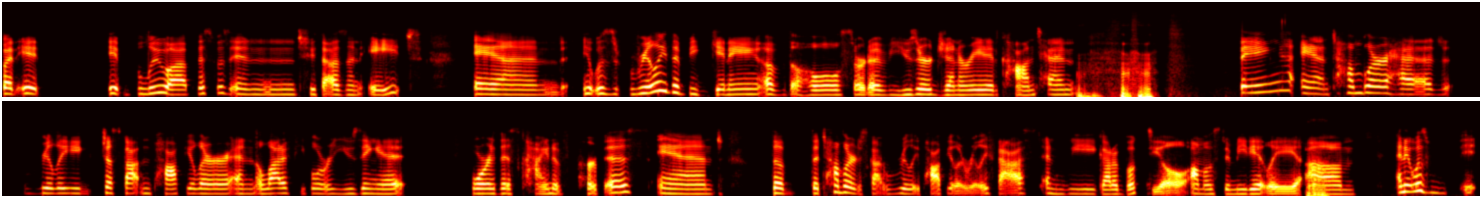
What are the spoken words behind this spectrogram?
but it it blew up. This was in 2008, and it was really the beginning of the whole sort of user generated content thing. And Tumblr had really just gotten popular and a lot of people were using it for this kind of purpose and the the Tumblr just got really popular really fast and we got a book deal almost immediately Wow. um and it was it,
